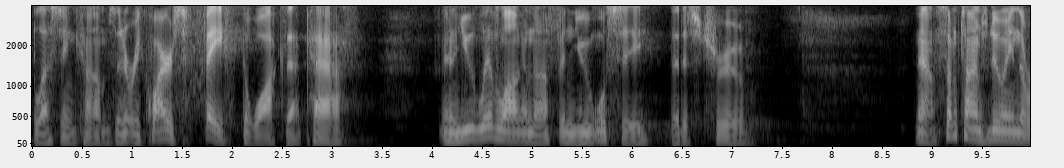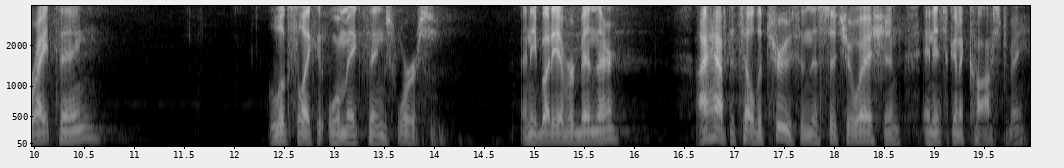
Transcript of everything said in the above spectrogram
blessing comes. And it requires faith to walk that path. And you live long enough and you will see that it's true. Now, sometimes doing the right thing looks like it will make things worse. Anybody ever been there? I have to tell the truth in this situation and it's going to cost me.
